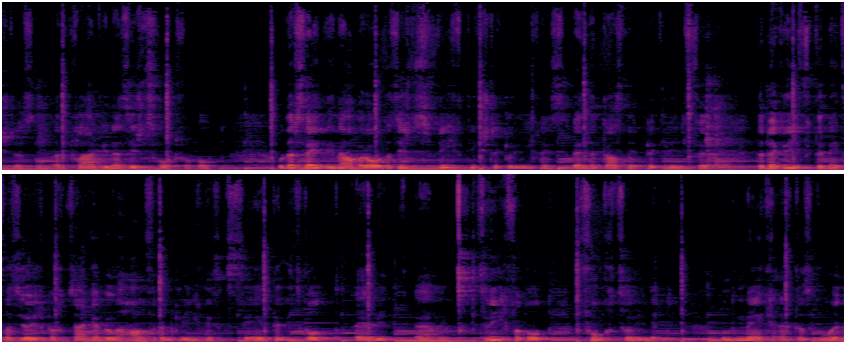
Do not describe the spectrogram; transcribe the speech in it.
ist das? Und er erklärt ihnen, es ist das Wort von Gott. Und er sagt ihnen aber auch, das ist das wichtigste Gleichnis. Wenn ihr das nicht begreift, dann begreift ihr nicht, was ich euch sagen möchte, weil anhand von dem Gleichnis seht ihr, wie, Gott, äh, wie ähm, das Reich von Gott funktioniert. Und merkt euch das gut.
